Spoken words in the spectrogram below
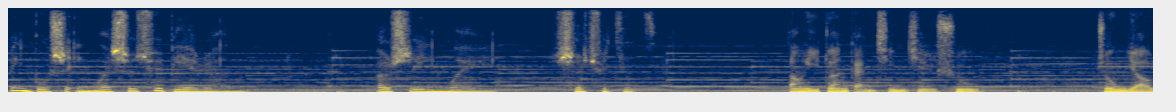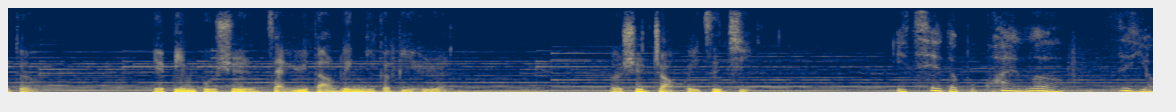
并不是因为失去别人，而是因为失去自己。当一段感情结束，重要的也并不是再遇到另一个别人，而是找回自己。一切的不快乐、不自由、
